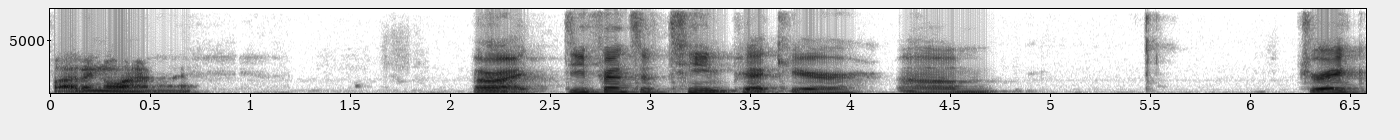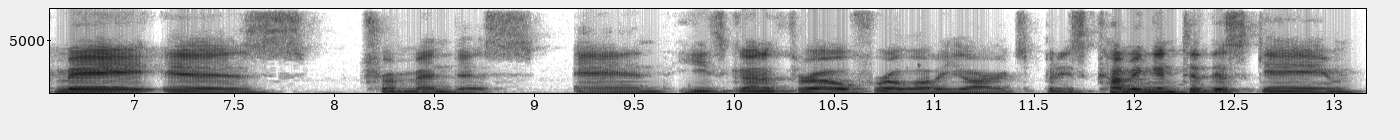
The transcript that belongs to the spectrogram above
Fighting Illini. All right, defensive team pick here. Um, Drake Maye is tremendous, and he's going to throw for a lot of yards, but he's coming into this game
